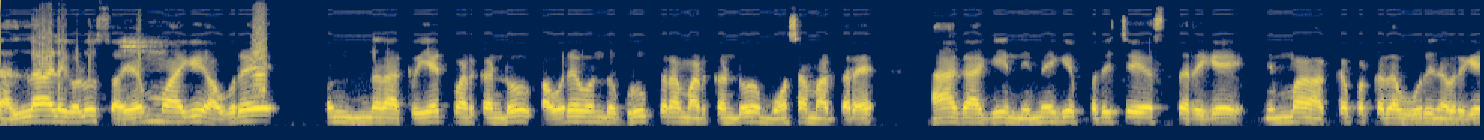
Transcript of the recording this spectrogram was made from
ದಲ್ಲಾಳಿಗಳು ಸ್ವಯಂ ಆಗಿ ಅವರೇ ಒಂದು ಕ್ರಿಯೇಟ್ ಮಾಡ್ಕೊಂಡು, ಅವರೇ ಒಂದು ಗ್ರೂಪ್ ತರ ಮಾಡ್ಕೊಂಡು ಮೋಸ ಮಾಡ್ತಾರೆ. ಹಾಗಾಗಿ ನಿಮಗೆ ಪರಿಚಯಸ್ಥರಿಗೆ, ನಿಮ್ಮ ಅಕ್ಕಪಕ್ಕದ ಊರಿನವರಿಗೆ,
